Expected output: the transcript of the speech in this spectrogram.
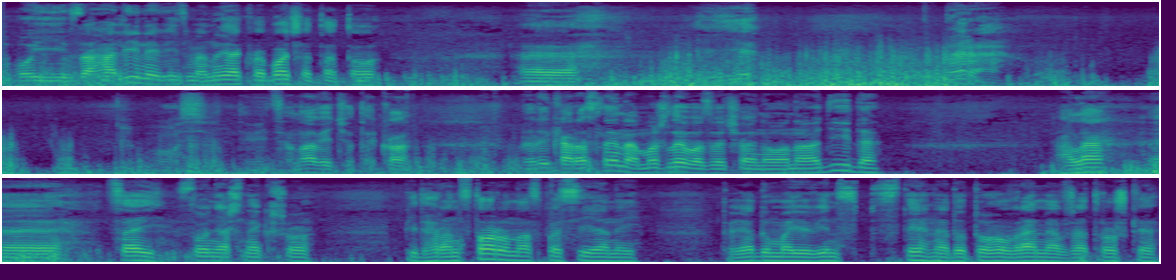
або її взагалі не візьме. Ну, як ви бачите, то е, її бере. Ось, дивіться, навіть отака велика рослина, можливо, звичайно, вона одійде. Але е, цей соняшник, що під Грандстар у нас посіяний, то я думаю, він встигне до того времени вже трошки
